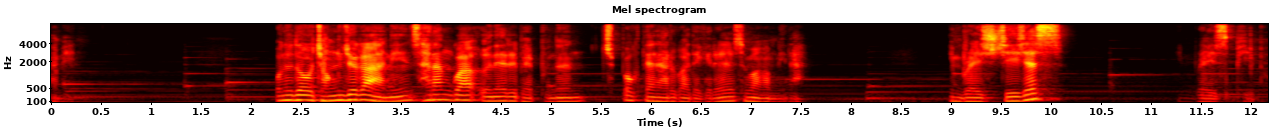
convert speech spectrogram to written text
아멘. 오늘도 정죄가 아닌 사랑과 은혜를 베푸는 축복된 하루가 되기를 소망합니다. Embrace Jesus raise people.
